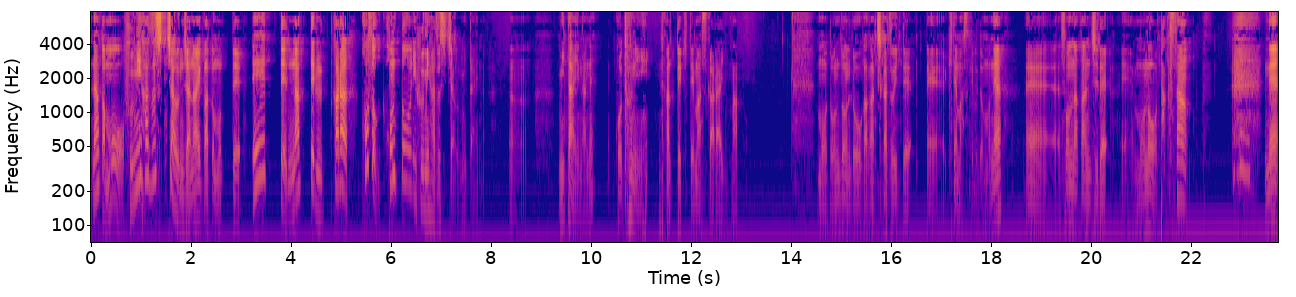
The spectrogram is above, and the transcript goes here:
なんかもう踏み外しちゃうんじゃないかと思って、えーってなってるからこそ、本当に踏み外しちゃうみたいな。うん。みたいなね、ことになってきてますから、今。もうどんどん老化が近づいてき、えー、てますけれどもね。えー、そんな感じで、えー、物をたくさん ね、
